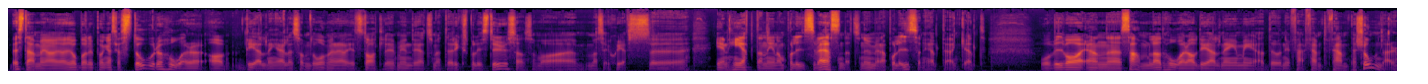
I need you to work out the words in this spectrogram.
Det stämmer. Jag, jag jobbade på en ganska stor HR-avdelning eller som då med en statlig myndighet som heter Rikspolisstyrelsen som var eh, man säger, chefsenheten inom polisväsendet, så numera polisen helt enkelt. Och vi var en eh, samlad HR-avdelning med ungefär 55 personer.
